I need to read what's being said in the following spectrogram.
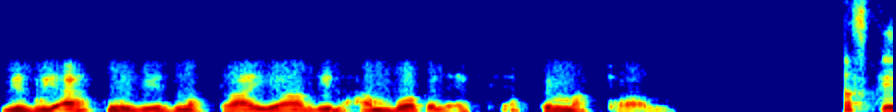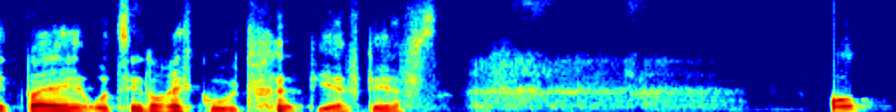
wir sind die Ersten gewesen nach drei Jahren, die in Hamburg ein FTF gemacht haben. Das geht bei OC noch recht gut, die FDFs. Okay,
